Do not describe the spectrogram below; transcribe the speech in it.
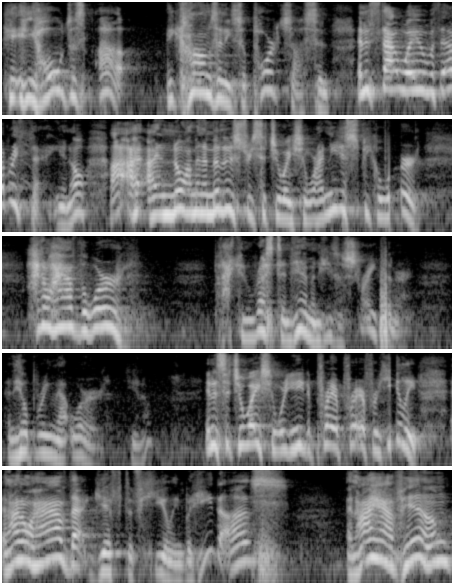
He, he holds us up. He comes and he supports us. And, and it's that way with everything, you know. I, I know I'm in a ministry situation where I need to speak a word. I don't have the word, but I can rest in him and he's a strengthener. And he'll bring that word, you know in a situation where you need to pray a prayer for healing. And I don't have that gift of healing, but He does. And I have Him.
